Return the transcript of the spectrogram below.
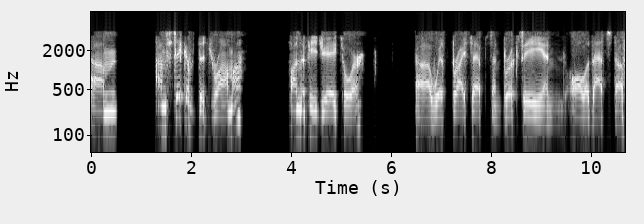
Um, I'm sick of the drama on the PGA Tour uh, with Bryce Epps and Brooksy and all of that stuff,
